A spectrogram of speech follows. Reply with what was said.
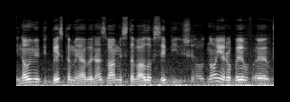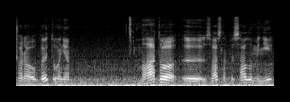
і новими підписками, аби нас з вами ставало все більше. Одно я робив е, вчора опитування. Багато е, з вас написало мені,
